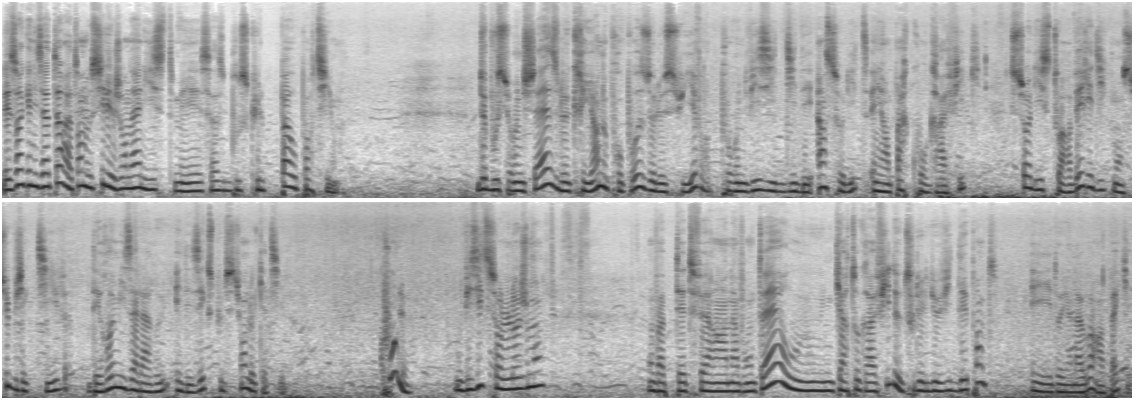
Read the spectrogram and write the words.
Les organisateurs attendent aussi les journalistes, mais ça se bouscule pas au portillon. Debout sur une chaise, le crieur nous propose de le suivre pour une visite d'idées insolites et un parcours graphique sur l'histoire véridiquement subjective des remises à la rue et des expulsions locatives. Une visite sur le logement On va peut-être faire un inventaire ou une cartographie de tous les lieux vides des pentes. Et il doit y en avoir un paquet.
